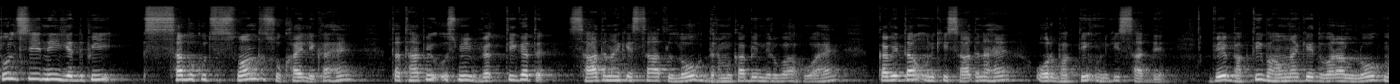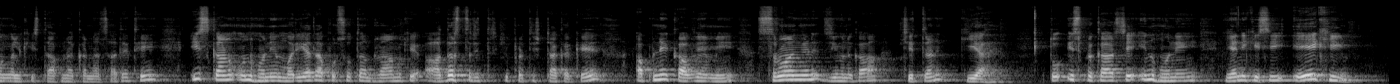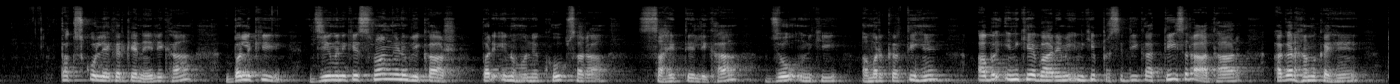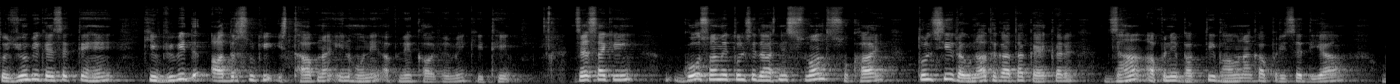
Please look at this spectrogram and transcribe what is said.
तुलसी ने यद्यपि सब कुछ स्वंत सुखाय लिखा है, तथापि उसमें व्यक्तिगत साधना के साथ लोक धर्म का भी निर्वाह हुआ है। कविता उनकी साधना है और भक्ति उनकी साध्य। वे भक्ति भावना के द्वारा लोक मंगल की स्थापना करना चाहते थे। इस कारण उन्होंने मर्यादा पुरुषोत्तम राम के आदर्श चरित्र की प्रतिष्ठा करके अपने काव्य में सर्वांगीण जीवन का चित्रण किया है। तो इस प्रकार से इन्होंने यानी किसी एक ही पक्ष को लेकर के नहीं लिखा, बल्कि जीवन के स्वांगीण विकास पर इन्होंने खूब सारा साहित्य लिखा, जो उनकी अमर कृति हैं। अब इनके बारे में, इनकी प्रसिद्धि का तीसरा आधार अगर हम कहें तो यूँ भी कह सकते हैं कि विविध आदर्शों की स्थापना इन्होंने अपने काव्य में की थी। जैसा कि गोस्वामी तुलसीदास ने स्वंत सुखाय तुलसी रघुनाथ गाथा कहकर, जहाँ अपनी भक्ति भावना का परिचय दिया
